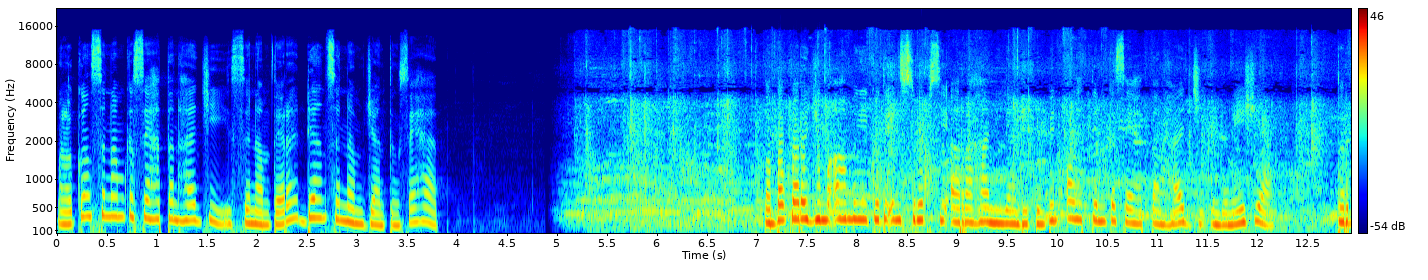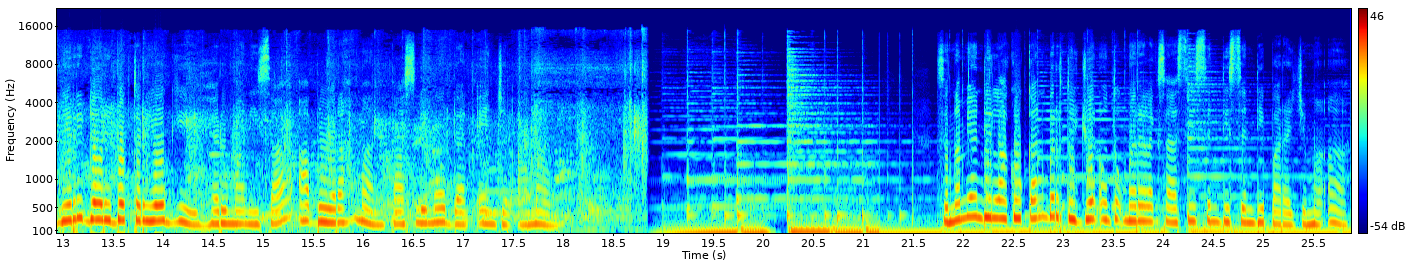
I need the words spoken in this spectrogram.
melakukan senam kesehatan haji, senam terah, dan senam jantung sehat. Tampak para jemaah mengikuti instruksi arahan yang dipimpin oleh tim kesehatan haji Indonesia. Terdiri dari Dr. Yogi, Herumanisa, Abdul Rahman, Taslimo, dan Angel Aman. Senam yang dilakukan bertujuan untuk merelaksasi sendi-sendi para jemaah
